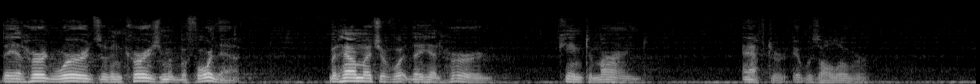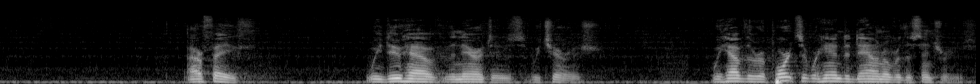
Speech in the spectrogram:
They had heard words of encouragement before that, but how much of what they had heard came to mind after it was all over? Our faith, we do have the narratives we cherish. We have the reports that were handed down over the centuries.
